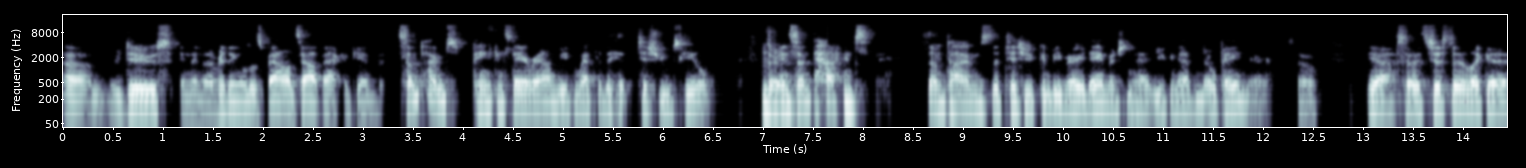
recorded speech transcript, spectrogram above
um, reduce and then everything will just balance out back again. But sometimes pain can stay around even after the hip tissues heal. So, mm-hmm. and sometimes, sometimes the tissue can be very damaged and that you can have no pain there. So, yeah. So it's just a, like a,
